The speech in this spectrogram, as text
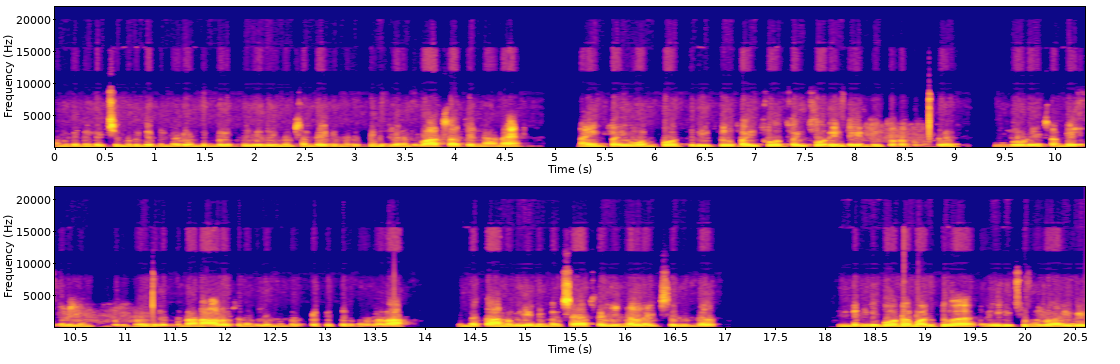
நமது நிகழ்ச்சி முடிந்த பின்னரும் உங்களுக்கு ஏதேனும் சந்தேகம் இருப்பின் எனது வாட்ஸ்அப் என்னான nine five one four three two five four five four என்ற எண்ணில் தொடர்பு கொண்டு உங்களுடைய சந்தேகங்களையும் உங்கள் நோய்களுக்குண்டான ஆலோசனைகளையும் நீங்கள் கேட்டு தெரிந்து கொள்ளலாம். இந்த காணொலியை நீங்கள் ஷேர் செய்யுங்கள் லைக் செய்யுங்கள். இந்த இது போன்ற மருத்துவ விழிப்புணர்வு அறிவை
